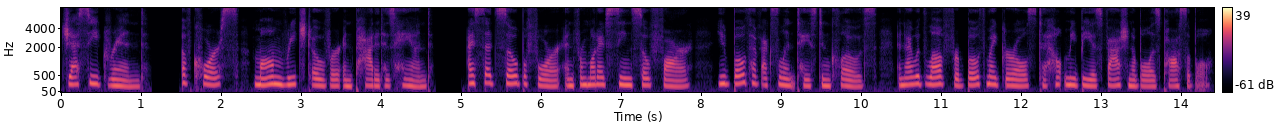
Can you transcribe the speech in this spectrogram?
Jessie grinned. Of course, Mom reached over and patted his hand. I said so before and from what I've seen so far, you both have excellent taste in clothes, and I would love for both my girls to help me be as fashionable as possible.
